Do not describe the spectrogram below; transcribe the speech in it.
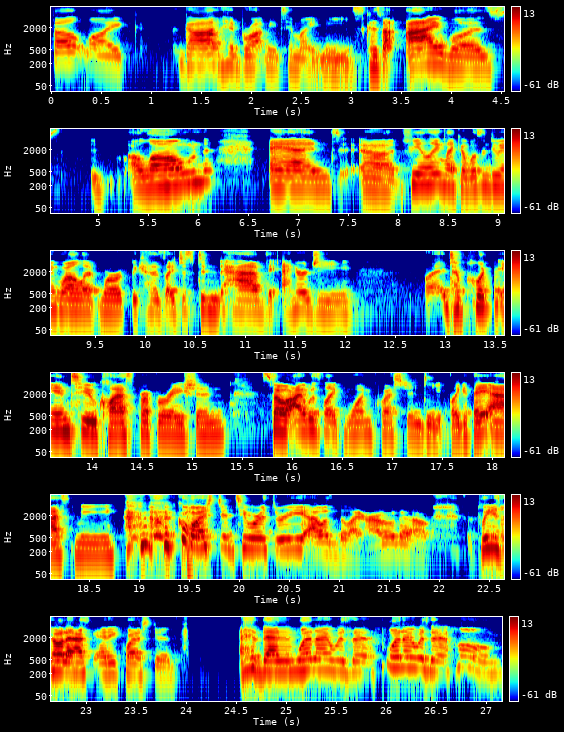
felt like God had brought me to my knees because I was alone and uh, feeling like I wasn't doing well at work because I just didn't have the energy to put into class preparation. So I was like one question deep. Like if they asked me question two or three, I was like, I don't know. Please don't ask any questions. And then when I was at when I was at home,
